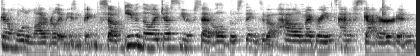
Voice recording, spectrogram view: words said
gonna hold a lot of really amazing things. So even though I just you know said all of those things about how my brain's kind of scattered and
